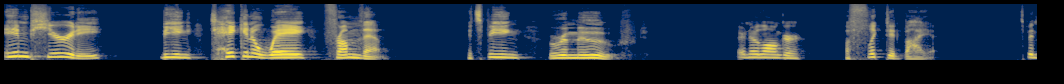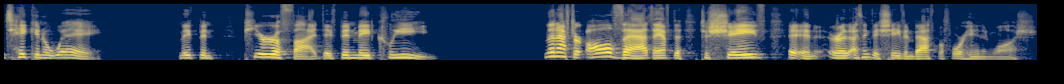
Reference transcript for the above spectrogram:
impurity being taken away from them. It's being removed. They're no longer afflicted by it. It's been taken away. They've been purified. They've been made clean. And then after all that, they have to, to shave, and, or I think they shave and bath beforehand and wash.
